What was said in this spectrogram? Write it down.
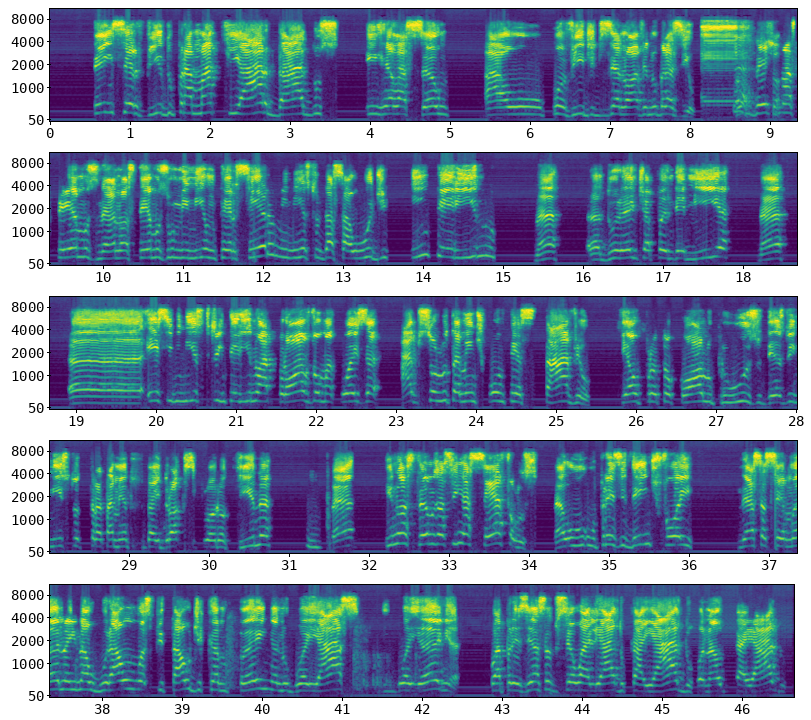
têm servido para maquiar dados em relação ao Covid-19 no Brasil. Vamos ver só- que nós temos, né? Nós temos um, um terceiro ministro da Saúde interino, né? ah, durante a pandemia, né? Ah, esse ministro interino aprova uma coisa absolutamente contestável, que é o protocolo para o uso desde o início do tratamento da hidroxicloroquina, Hum. né? E nós estamos assim acéfalos. Né? O, o presidente foi nessa semana inaugurar um hospital de campanha no Goiás, em Goiânia, com a presença do seu aliado Caiado, Ronaldo Caiado,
